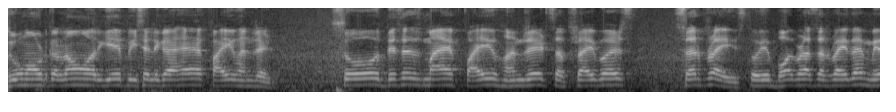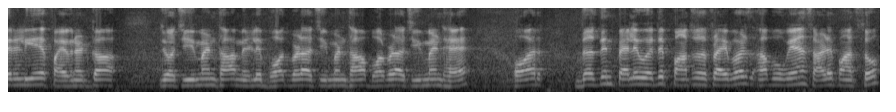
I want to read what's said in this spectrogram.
जूम आउट कर रहा हूँ और ये पीछे लिखा है 500 so this is my 500 subscribers surprise तो ये बहुत बड़ा सरप्राइज़ है। मेरे लिए 500 का जो अचीवमेंट था, मेरे लिए बहुत बड़ा अचीवमेंट था, बहुत बड़ा अचीवमेंट है। और 10 दिन पहले हुए थे 500 सब्सक्राइबर्स अब हो गए हैं साढ़े पाँच सौ।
